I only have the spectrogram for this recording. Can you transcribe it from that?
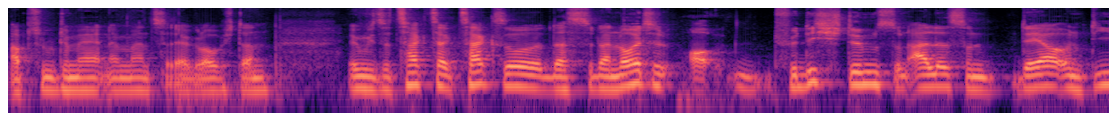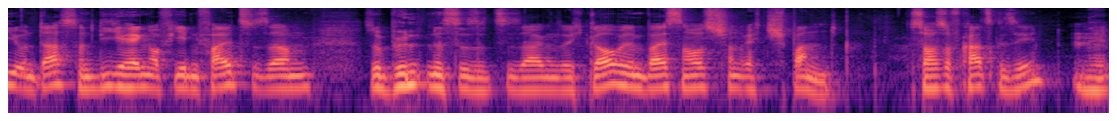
absolute Mehrheit, ne, meinst du ja, glaube ich, dann. Irgendwie so zack, zack, zack, so, dass du dann Leute oh, für dich stimmst und alles und der und die und das und die hängen auf jeden Fall zusammen. So Bündnisse sozusagen. So, ich glaube, im Weißen Haus ist schon recht spannend. Hast du House of Cards gesehen? Nee.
